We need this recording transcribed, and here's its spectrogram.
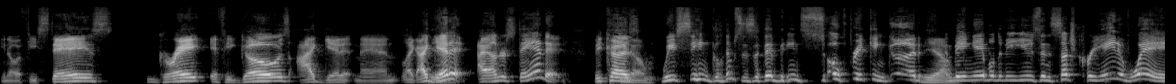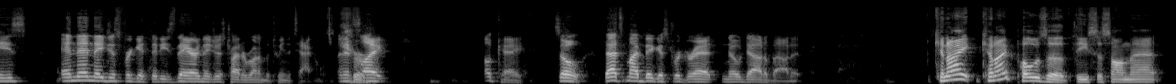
you know if he stays, great. If he goes, I get it, man. Like I get yeah. it. I understand it because yeah. we've seen glimpses of it being so freaking good yeah. and being able to be used in such creative ways. And then they just forget that he's there and they just try to run him between the tackles. And sure. it's like, okay. So that's my biggest regret, no doubt about it. Can I can I pose a thesis on that?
